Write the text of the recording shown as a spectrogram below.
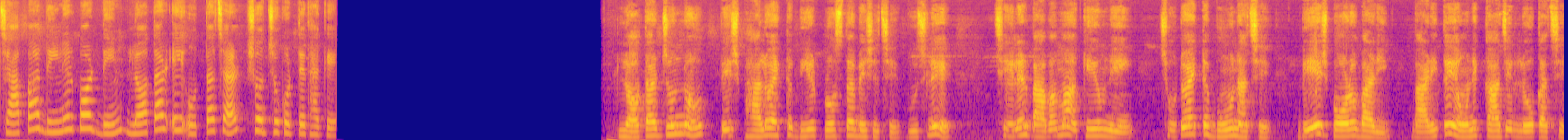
চাপা দিনের পর দিন লতার এই অত্যাচার সহ্য করতে থাকে। লতার জন্য বেশ ভালো একটা বিয়ের প্রস্তাব এসেছে বুঝলে? ছেলের বাবা মা কেউ নেই ছোট একটা বোন আছে বেশ বড় বাড়ি বাড়িতে অনেক কাজের লোক আছে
